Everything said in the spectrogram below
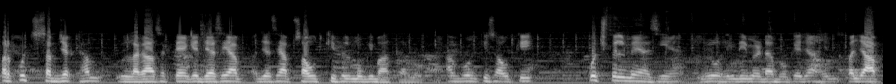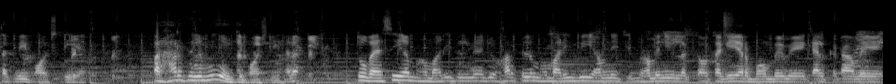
पर कुछ सब्जेक्ट हम लगा सकते हैं कि जैसे आप जैसे आप साउथ की फ़िल्मों की बात कर लो अब उनकी साउथ की कुछ फ़िल्में ऐसी हैं जो हिंदी में डब होके जहाँ पंजाब तक भी पहुँचती हैं पर हर फ़िल्म नहीं उनकी पहुँचती है ना? तो वैसे ही अब हमारी फ़िल्में जो हर फ़िल्म हमारी भी हमने हमें नहीं लगता होता कि यार बॉम्बे में कलकत्ता में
